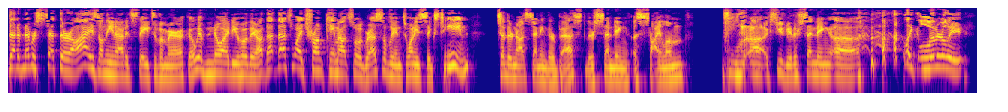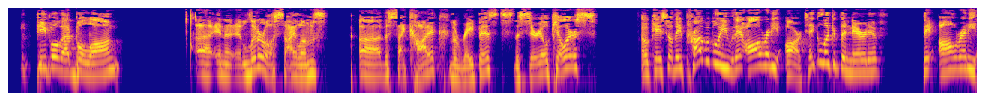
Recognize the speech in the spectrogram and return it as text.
that have never set their eyes on the United States of America. We have no idea who they are. That, that's why Trump came out so aggressively in 2016, said they're not sending their best. They're sending asylum. Uh, excuse me. They're sending, uh, like literally people that belong, uh, in, a, literal asylums uh, the psychotic, the rapists, the serial killers. Okay, so they probably, they already are. Take a look at the narrative. They already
